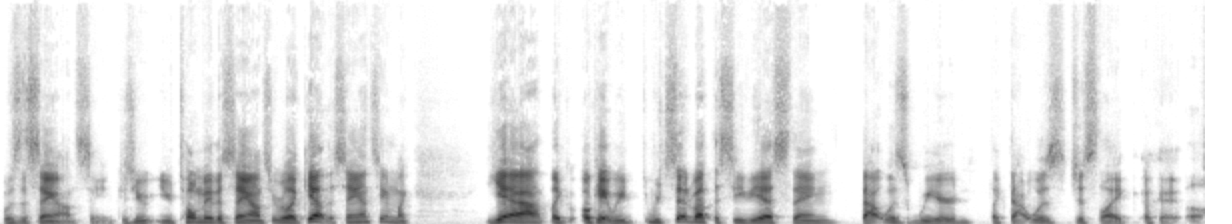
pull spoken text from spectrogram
was the seance scene because you you told me the seance you were like yeah the seance scene i'm like yeah like okay we we said about the cvs thing that was weird like that was just like okay ugh.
